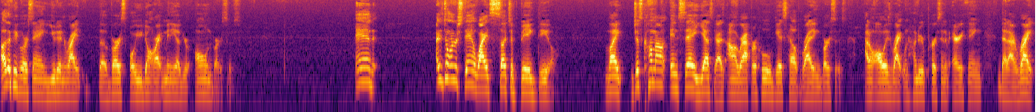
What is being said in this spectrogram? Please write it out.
other people are saying you didn't write the verse or you don't write many of your own verses. And I just don't understand why it's such a big deal. Like, just come out and say, yes, guys, I'm a rapper who gets help writing verses. I don't always write 100% of everything that I write,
